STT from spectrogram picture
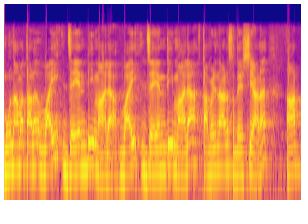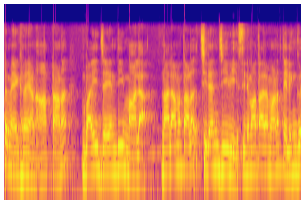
മൂന്നാമത്തെ ആൾ വൈ ജയന്തി മാല വൈ ജയന്തി മാല തമിഴ്നാട് സ്വദേശിയാണ്. ആർട്ട് മേഖലയാണ് ആർട്ടാണ്. വൈ ജയന്തി മാല നാലാമത്തെ ആൾ ചിരഞ്ജീവി സിനിമാ താരമാണ് തെലുങ്ക്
